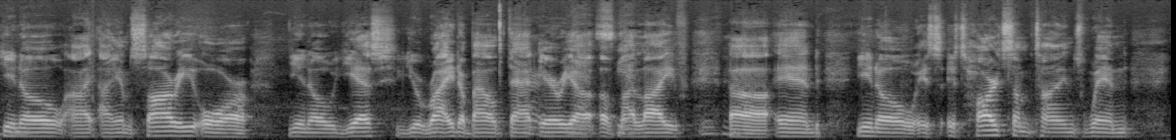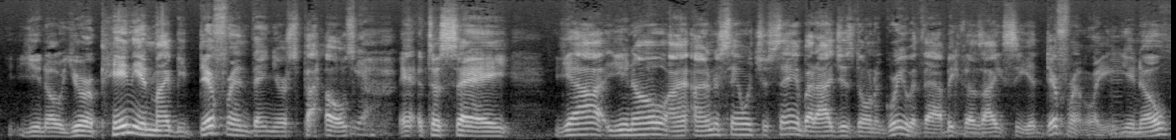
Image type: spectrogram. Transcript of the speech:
you know, I I am sorry, or you know, yes, you're right about that Right, area yes, of my yeah. life, uh, and you know, it's it's hard sometimes when you know your opinion might be different than your spouse Yeah. eh, to say yeah you know I, I understand what you're saying but i just don't agree with that because i see it differently you know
